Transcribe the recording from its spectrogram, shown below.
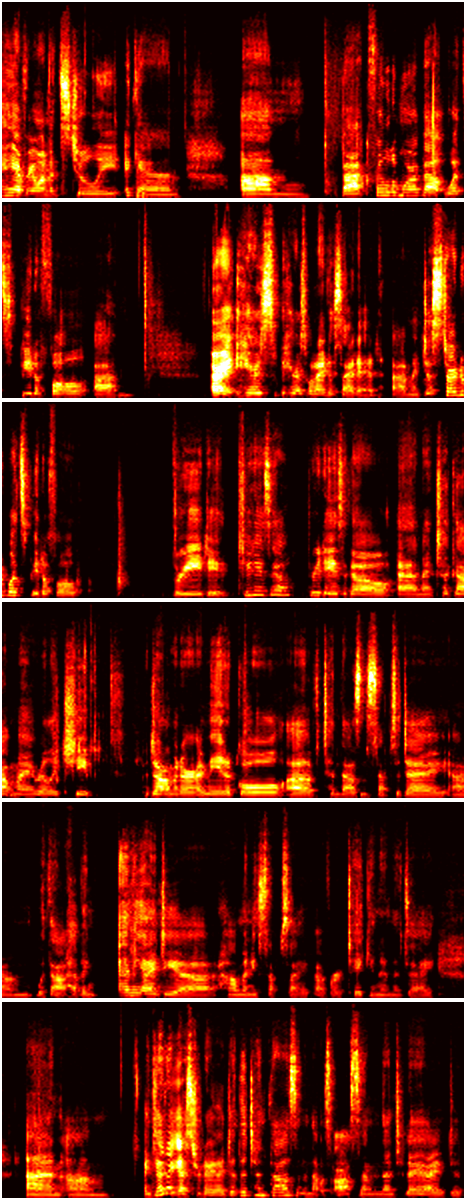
Hey everyone, it's Julie again. Um, back for a little more about what's beautiful. Um, all right, here's here's what I decided. Um, I just started what's beautiful three days, two days ago, three days ago, and I took out my really cheap pedometer. I made a goal of 10,000 steps a day um, without having any idea how many steps I've ever taken in a day, and um, I did it yesterday. I did the 10,000, and that was awesome. And then today I did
